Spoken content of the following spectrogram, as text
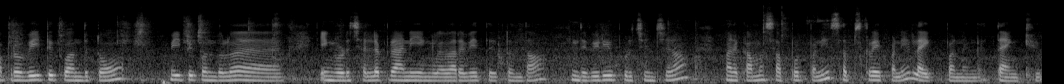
அப்புறம் வீட்டுக்கு வந்துட்டோம். வீட்டுக்கு வந்துள்ள எங்களோட செல்லப்பிராணி எங்களை வரவேற்றுட்டு இருந்தான் இந்த வீடியோ பிடிச்சிருந்துச்சின்னா மறக்காமல் சப்போர்ட் பண்ணி சப்ஸ்கிரைப் பண்ணி லைக் பண்ணுங்கள் தேங்க்யூ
